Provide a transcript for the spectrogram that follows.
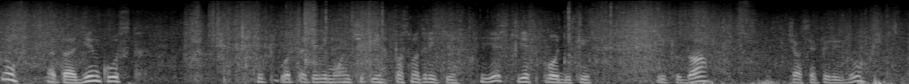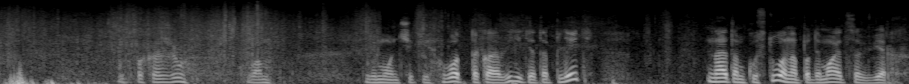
Ну, это один куст. Тут вот эти лимончики, посмотрите, есть, есть плодики и туда. Сейчас я перейду и покажу вам лимончики. Вот такая, видите, это плеть. На этом кусту она поднимается вверх.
